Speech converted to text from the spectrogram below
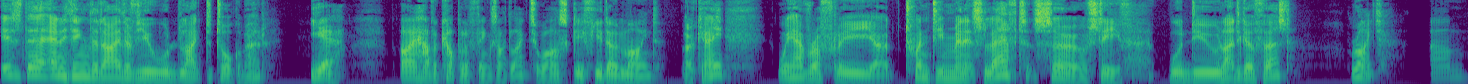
Is there anything that either of you would like to talk about? Yeah, I have a couple of things I'd like to ask, if you don't mind. OK. We have roughly uh, 20 minutes left, so, Steve, would you like to go first? Right. Um.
